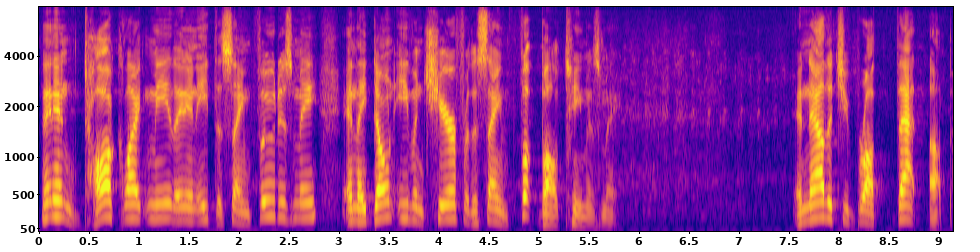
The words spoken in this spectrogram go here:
they didn't talk like me, they didn't eat the same food as me, and they don't even cheer for the same football team as me. and now that you've brought that up,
